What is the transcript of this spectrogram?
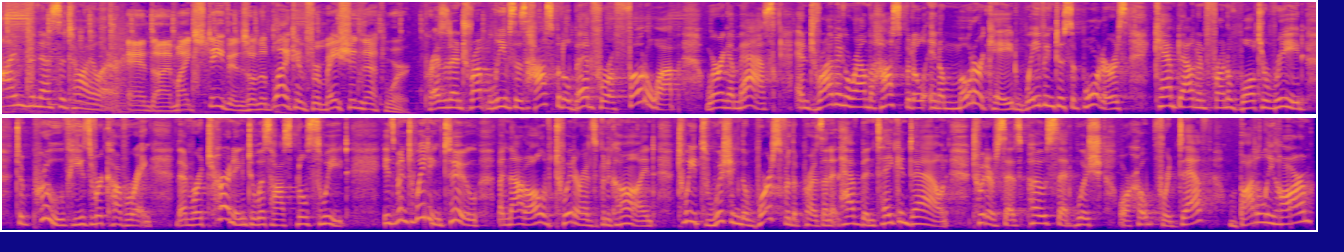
I'm Vanessa Tyler. And I'm Mike Stevens on the Black Information Network. President Trump leaves his hospital bed for a photo op wearing a mask and driving around the hospital in a motorcade, waving to supporters camped out in front of Walter Reed to prove he's recovering, then returning to his hospital suite. He's been tweeting too, but not all of Twitter has been kind. Tweets wishing the worst for the president have been taken down. Twitter says posts that wish or hope for death, bodily harm,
